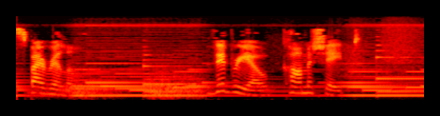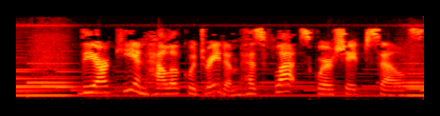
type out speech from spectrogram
spirillum. Vibrio, comma-shaped. The Archean haloquadratum has flat square-shaped cells.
